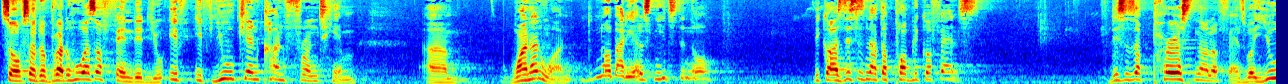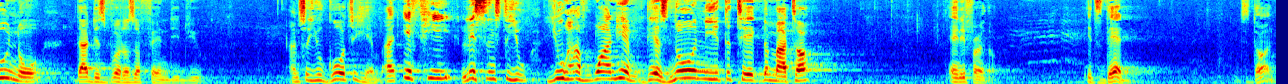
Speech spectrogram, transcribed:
So, so the brother who has offended you, if, if you can confront him one on one, nobody else needs to know. Because this is not a public offense. This is a personal offense where you know that this brother's offended you. And so you go to him, and if he listens to you, you have won him. There's no need to take the matter any further. It's dead. It's done.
